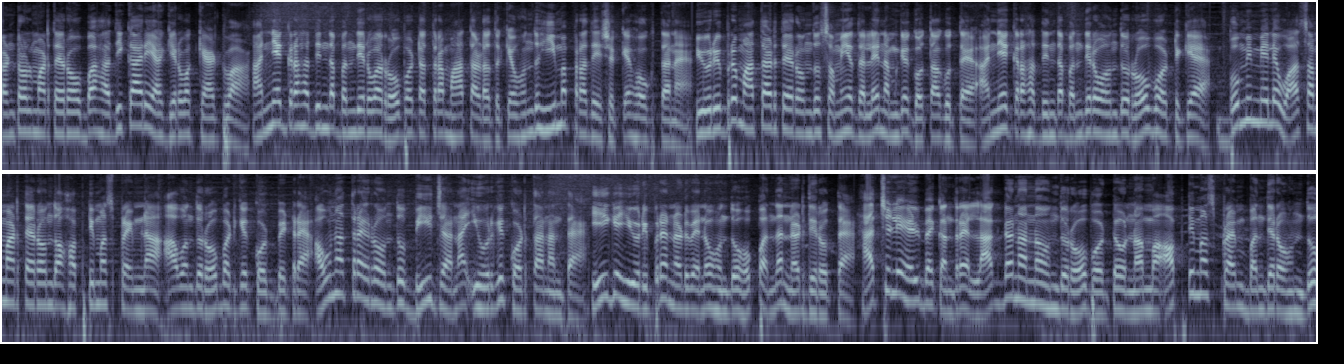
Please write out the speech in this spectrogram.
ಕಂಟ್ರೋಲ್ ಮಾಡ್ತಾ ಇರೋ ಒಬ್ಬ ಅಧಿಕಾರಿ ಆಗಿರುವ ಕ್ಯಾಟ್ವಾ ಅನ್ಯ ಗ್ರಹದಿಂದ ಬಂದಿರುವ ರೋಬೋಟ್ ಹತ್ರ ಮಾತಾಡೋದಕ್ಕೆ ಒಂದು ಹಿಮ ಪ್ರದೇಶಕ್ಕೆ ಹೋಗ್ತಾನೆ. ಇವರಿಬ್ರು ಮಾತಾಡ್ತಾ ಇರೋ ಒಂದು ಸಮಯದಲ್ಲೇ ನಮಗೆ ಗೊತ್ತಾಗುತ್ತೆ. ಅನ್ಯ ಗ್ರಹದಿಂದ ಬಂದಿರೋ ಒಂದು ರೋಬೋಟ್ಗೆ ಭೂಮಿ ಮೇಲೆ ವಾಸ ಮಾಡ್ತಾ ಇರೋ ಒಂದು ಆಪ್ಟಿಮಸ್ ಪ್ರೈಮ್ನ ಆ ಒಂದು ರೋಬೋಟ್ಗೆ ಕೊಟ್ಬಿಟ್ರೆ ಅವನ ಹತ್ರ ಇರೋ ಒಂದು ಬೀಜನ ಇವ್ರಿಗೆ ಕೊಡ್ತಾನಂತೆ. ಹೀಗೆ ಇವರಿಬ್ಬರ ನಡುವೆನೂ ಒಂದು ಒಪ್ಪಂದ ನಡೆದಿರುತ್ತೆ. ಆಕ್ಚುಲಿ ಹೇಳ್ಬೇಕಂದ್ರೆ ಲಾಕ್ಡೌನ್ ಅನ್ನೋ ಒಂದು ರೋಬೋಟ್ ನಮ್ಮ ಆಪ್ಟಿಮಸ್ ಪ್ರೈಮ್ ಬಂದಿರೋ ಒಂದು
